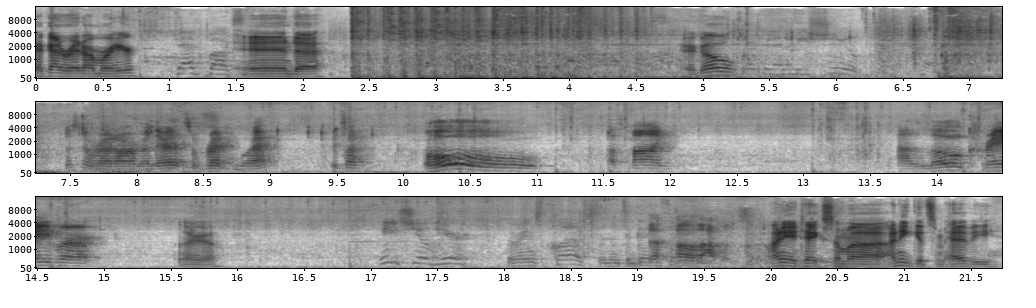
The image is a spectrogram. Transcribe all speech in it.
I got red armor right here. Death box. here. And uh there you go. Broken enemy shield. There's no red armor in there. That's a red web. It's a. Oh, that's mine. Hello, Kraber. There you go. Heat shield here. The ring's close, and it's a good That, thing. oh, that one's. I need to take some uh I need to get some heavy.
